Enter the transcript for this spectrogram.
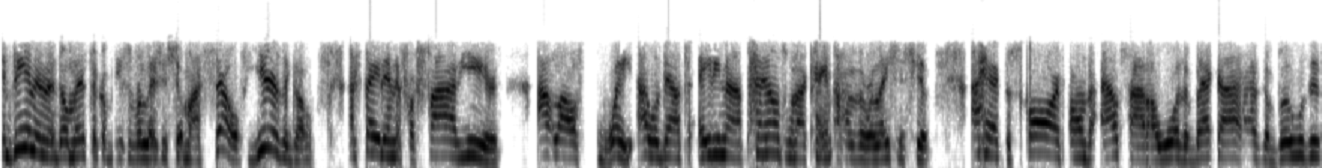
And being in a domestic abusive relationship myself years ago, I stayed in it for five years. I lost weight. I was down to 89 pounds when I came out of the relationship. I had the scars on the outside. I wore the black eyes, the bruises,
